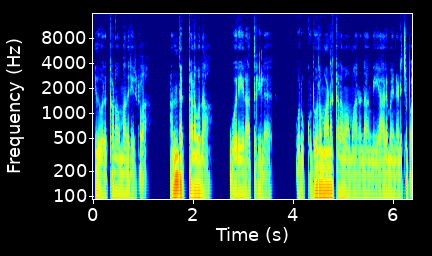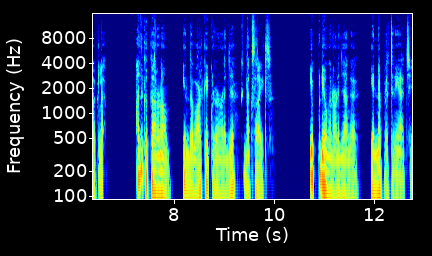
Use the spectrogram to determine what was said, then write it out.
இது ஒரு கனவு மாதிரி இருக்கலாம். அந்த கனவு தான் ஒரே ராத்திரியில் ஒரு கொடூரமான கனவாக மாறுன்னு அங்கே யாருமே நினச்சி பார்க்கல. அதுக்கு காரணம் இந்த வாழ்க்கைக்குள்ளே நுழைஞ்ச நக்சலைட்ஸ். எப்படி அவங்க நுழைஞ்சாங்க? என்ன பிரச்சனையாச்சு?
